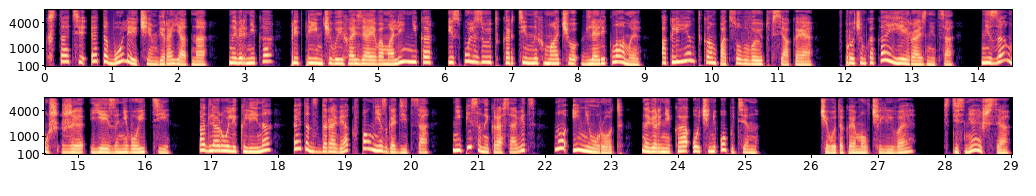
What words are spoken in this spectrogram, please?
Кстати, это более чем вероятно – Наверняка предприимчивые хозяева малинника используют картинных мачо для рекламы, а клиенткам подсовывают всякое. Впрочем, какая ей разница? Не замуж же ей за него идти. А для роли Клина этот здоровяк вполне сгодится. Не писанный красавец, но и не урод. Наверняка очень опытен. «Чего такая молчаливая? Стесняешься?»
